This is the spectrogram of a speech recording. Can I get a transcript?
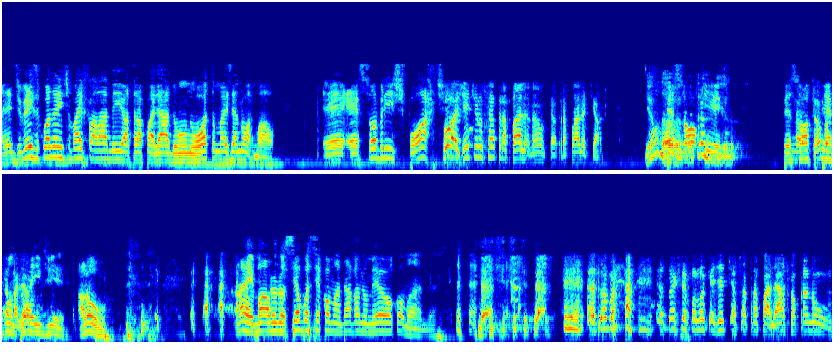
é, de vez em quando a gente vai falar meio atrapalhado um no outro, mas é normal. É, é sobre esporte. Pô, a gente não se atrapalha, não. Se atrapalha, Thiago. Eu não, eu Pessoal tô que- tranquilo. Pessoal Não, que perguntou aí de. Alô? Aí, Mauro, no seu você comandava, no meu eu comando. É só, pra- é só que você falou que a gente ia se atrapalhar só pra não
